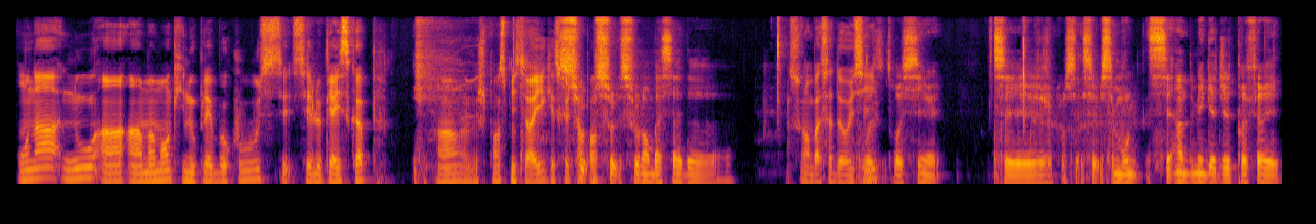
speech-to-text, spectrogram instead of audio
On a, nous, un, un moment qui nous plaît beaucoup, c'est le périscope, Hein, je pense, Mister E, qu'est-ce que tu en penses? Sous, l'ambassade. Euh, sous l'ambassade de Russie. Russie, oui. C'est, c'est, mon, c'est un de mes gadgets préférés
